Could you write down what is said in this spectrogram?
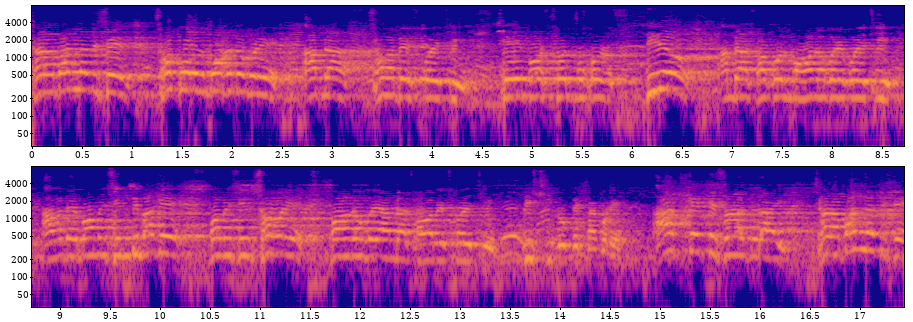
সারা বাংলাদেশের সকল মহানগরে আমরা সমাবেশ করেছি। সেই বর্ষণ মুখর দিনেও আমরা সকল মহানগরে করেছি। আমাদের ময়মনসিংহ বিভাগে, ময়মনসিংহ শহরে মহানগরে আমরা সমাবেশ করেছি বৃষ্টিকে উপেক্ষা করে। আজকে তেসরা জুলাই সারা বাংলাদেশে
